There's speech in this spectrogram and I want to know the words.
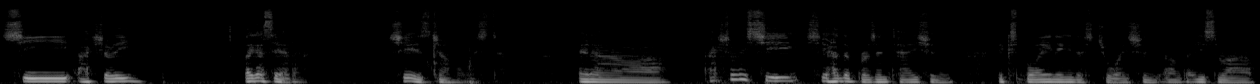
she actually, like I said, she is journalist, and uh, actually she she had a presentation explaining the situation of the Israel,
